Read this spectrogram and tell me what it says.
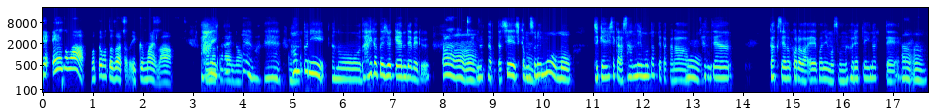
え、英語はもともとどうだったの？行く前は。どのくらいね、うん。本当に、あのー大学受験レベルうんうんう。なんかったし、しかもそれももう受験してから3年も経ってたから、うん。全然学生の頃は英語にもそんな触れていなくて、うんうん。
